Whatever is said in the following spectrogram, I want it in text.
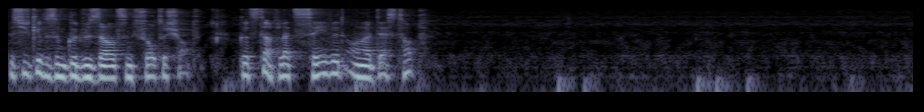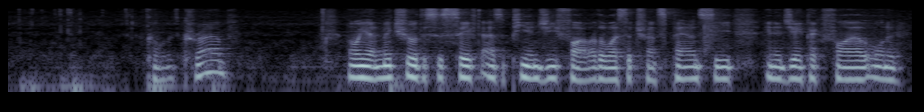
this should give us some good results in Photoshop. Good stuff. Let's save it on our desktop. Call it crab. Oh yeah, make sure this is saved as a PNG file, otherwise the transparency in a JPEG file or in a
